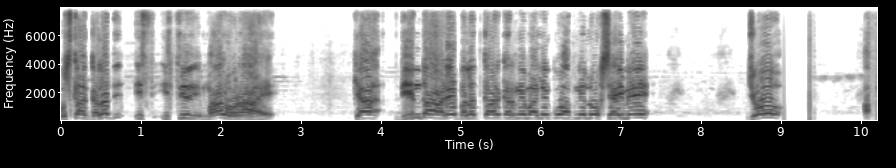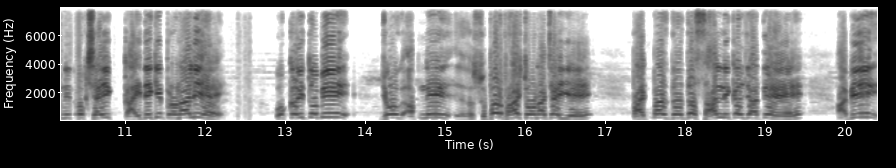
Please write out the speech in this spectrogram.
उसका गलत इस, इस्तेमाल हो रहा है। क्या दीन दहाड़े बलात्कार करने वाले को अपने लोकशाही में जो अपनी लोकशाही कायदे की प्रणाली है, वो कहीं तो भी जो अपने सुपर फास्ट होना चाहिए, पाँच पाँच, दस दस साल निकल जाते हैं, अभी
